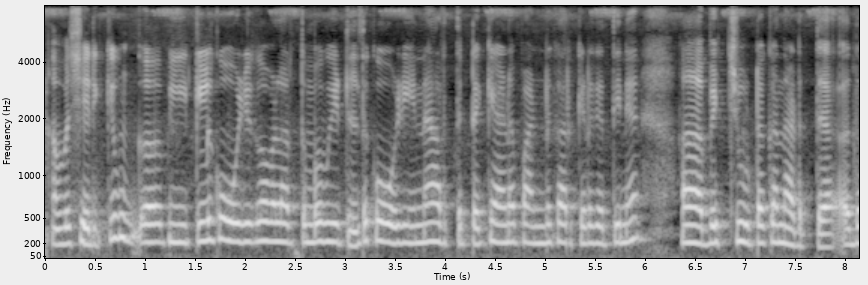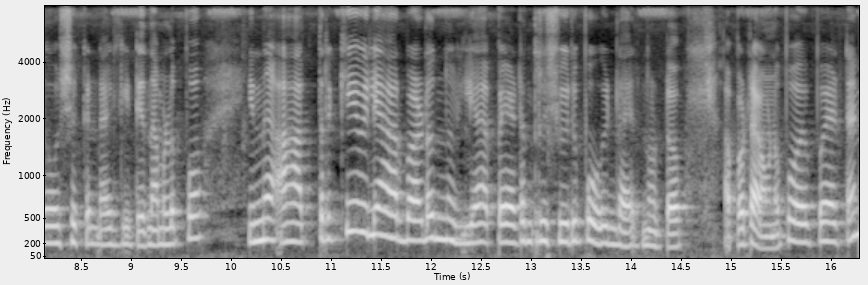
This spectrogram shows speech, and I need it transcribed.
അപ്പോൾ ശരിക്കും വീട്ടിൽ കോഴിയൊക്കെ വളർത്തുമ്പോൾ വീട്ടിലത്തെ കോഴീനെ അറുത്തിട്ടൊക്കെയാണ് പണ്ട് കർക്കിടകത്തിന് വെച്ചൂട്ടൊക്കെ നടത്തുക ദോശയൊക്കെ ഉണ്ടാക്കിയിട്ട്. നമ്മളിപ്പോൾ ഇന്ന് അത്രയ്ക്ക് വലിയ ആർഭാടമൊന്നുമില്ല അപ്പോൾ ഏട്ടൻ തൃശ്ശൂർ പോയിണ്ടായിരുന്നു കേട്ടോ അപ്പോൾ ടൗണിൽ പോയപ്പോൾ ഏട്ടൻ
